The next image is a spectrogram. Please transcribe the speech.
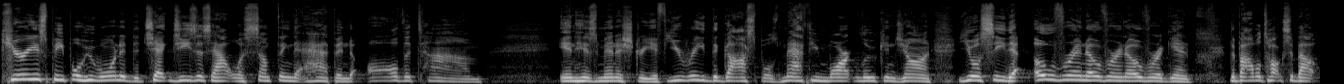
Curious people who wanted to check Jesus out was something that happened all the time in his ministry. If you read the Gospels, Matthew, Mark, Luke, and John, you'll see that over and over and over again. The Bible talks about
